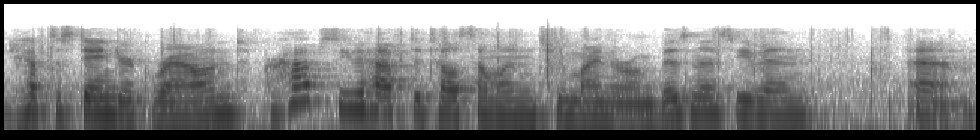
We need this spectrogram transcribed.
You have to stand your ground. Perhaps you have to tell someone to mind their own business, even. Um,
